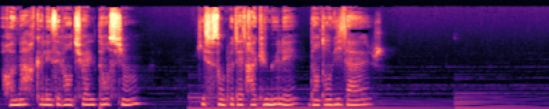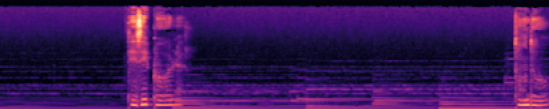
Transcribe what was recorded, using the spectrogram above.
Remarque les éventuelles tensions qui se sont peut-être accumulées dans ton visage, tes épaules, ton dos,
